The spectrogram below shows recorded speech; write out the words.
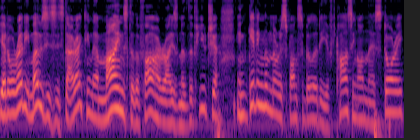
Yet already Moses is directing their minds to the far horizon of the future in giving them the responsibility of passing on their story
